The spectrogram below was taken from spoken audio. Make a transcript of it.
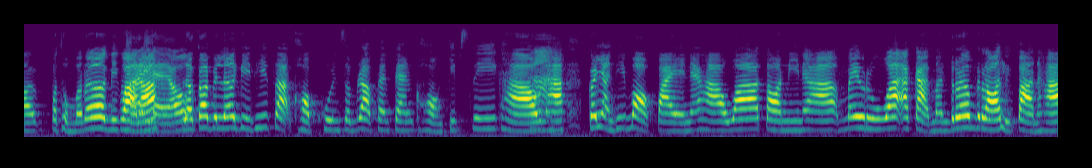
าปฐมฤกษ์ดีกว่านะใช่แล้ว แล้วก็เป็นเลิกษ์ดีที่จะขอบคุณสำหรับแฟนๆของกิฟซี่เขานะคะค่ะก็อย่างที่บอกไปนะคะว่าตอนนี้นะคะไม่รู้ว่าอากาศมันเริ่มร้อนหรือเปล่านะคะ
